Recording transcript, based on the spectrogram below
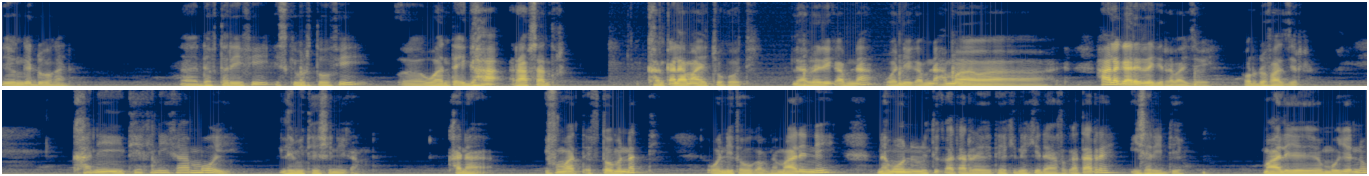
dheengadduma kana daftarii fi iskibirtoo fi waan ta'e gahaa raabsaan ture. Kan qalamaa jechuu kooti. Laabireerii qabna, wanni qabna hamma haala gaariirra jirra baay'ee hordofaas jirra. Kan teeknikaa immoo limiteeshinii qabna. Kana ifumaatti iftoominatti wanni ta'uu qabna. Maalinni namoonni nuti qaxarre teeknikiidhaaf qaxarre dhiisanii deemu. Maali yommuu jennu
